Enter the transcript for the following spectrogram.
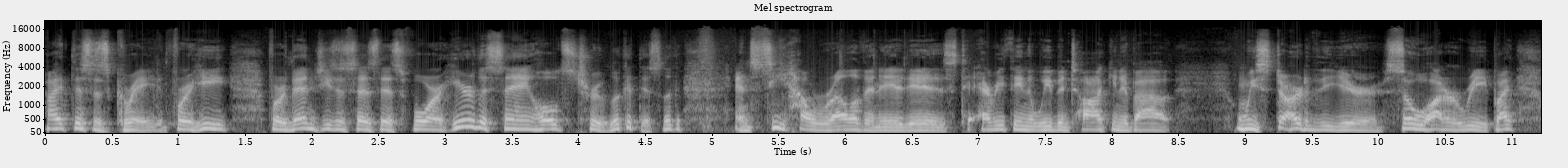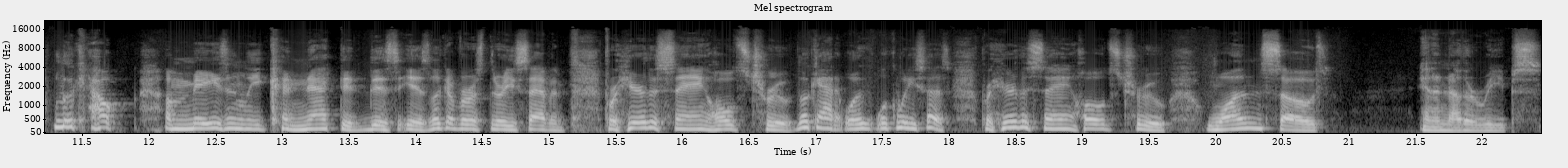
Right? This is great. For he for then Jesus says this, for here the saying holds true. Look at this. Look at, and see how relevant it is to everything that we've been talking about when we started the year. Sow water reap, right? Look how amazingly connected this is. Look at verse 37. For here the saying holds true. Look at it. Look what he says. For here the saying holds true. One sows and another reaps.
